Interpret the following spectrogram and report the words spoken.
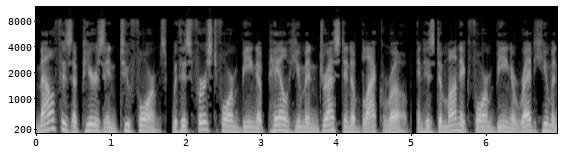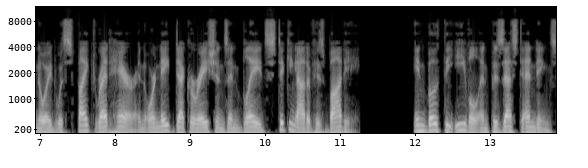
Malphas appears in two forms, with his first form being a pale human dressed in a black robe, and his demonic form being a red humanoid with spiked red hair and ornate decorations and blades sticking out of his body. In both the evil and possessed endings,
